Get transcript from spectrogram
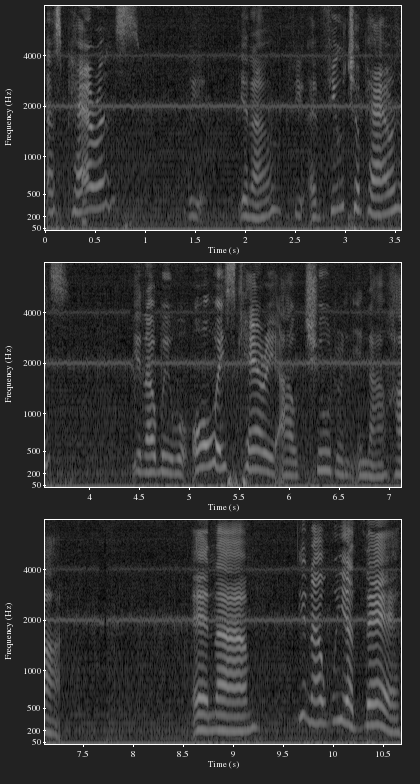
as parents, we you know, and future parents, you know, we will always carry our children in our heart. And um, you know, we are there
